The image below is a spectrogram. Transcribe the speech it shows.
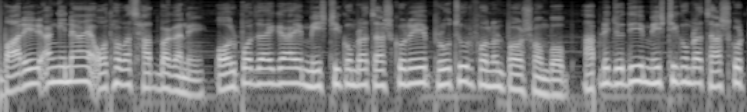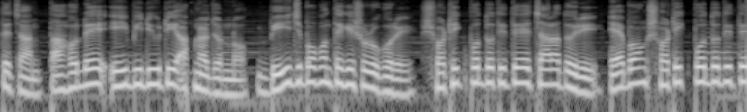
বাড়ির আঙিনায় অথবা ছাদ বাগানে অল্প জায়গায় মিষ্টি কুমড়া চাষ করে প্রচুর ফলন পাওয়া সম্ভব। আপনি যদি মিষ্টি কুমড়া চাষ করতে চান, তাহলে এই ভিডিওটি আপনার জন্য। বীজ বপন থেকে শুরু করে সঠিক পদ্ধতিতে চারা তৈরি এবং সঠিক পদ্ধতিতে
